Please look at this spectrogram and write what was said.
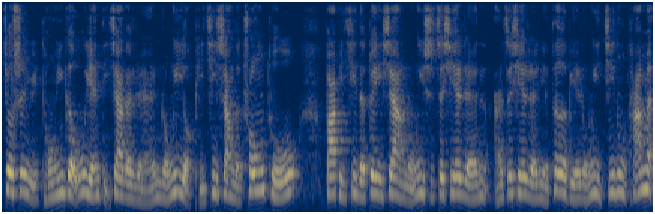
就是与同一个屋檐底下的人，容易有脾气上的冲突。发脾气的对象容易是这些人，而这些人也特别容易激怒他们。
